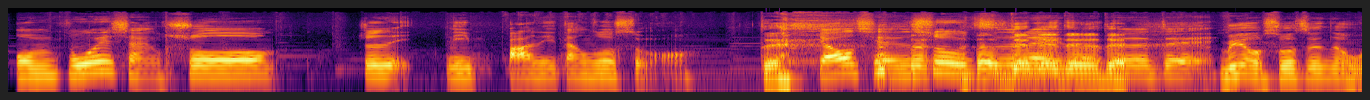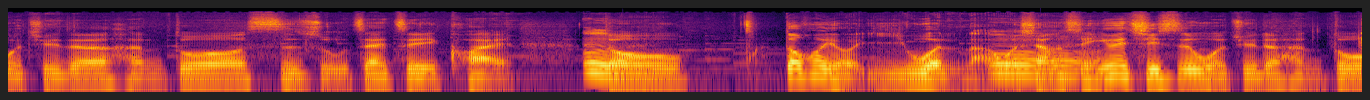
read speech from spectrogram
我们不会想说，就是你把你当做什么？对，摇钱树之类的。对对对对对对对。没有说真的，我觉得很多饲主在这一块都。嗯都会有疑问啦，我相信，因为其实我觉得很多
